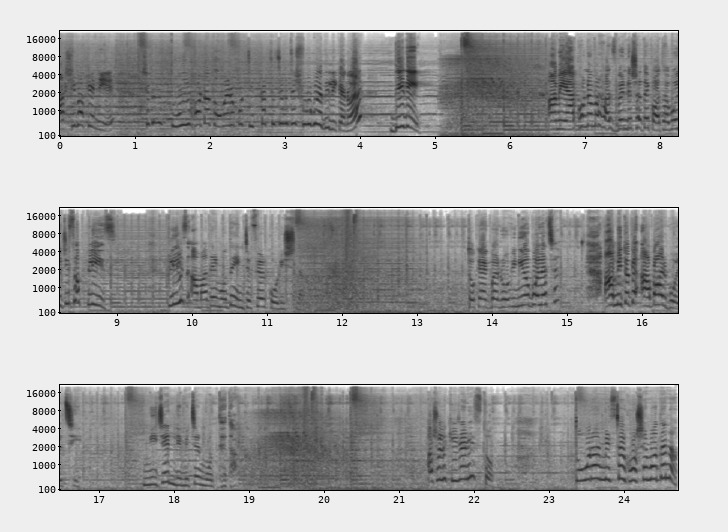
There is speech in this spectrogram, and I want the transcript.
মাসিমাকে নিয়ে। সেখানে তুই হঠাৎ ওমের উপর চিৎকার চেঁচামেচি শুরু করে দিলি কেন দিদি, আমি এখন আমার হাজবেন্ডের সাথে কথা বলছি সো প্লিজ প্লিজ আমাদের মধ্যে ইন্টারফেয়ার করিস না। তোকে একবার রোহিণীও বলেছে? আমি তোকে আবার বলছি, নিজের লিমিটের মধ্যে থাক। আসলে কি জানিস তো, তোর আর মিস্টার ঘোষের মধ্যে না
